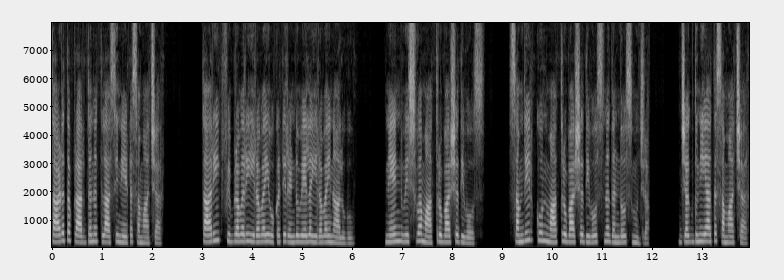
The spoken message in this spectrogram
సాడత ప్రార్థన త్లాసి నేట సమాచార్. తారీఖ్ ఫిబ్రవరి ఇరవై ఒకటి రెండు వేల ఇరవై నాలుగు. నేండ్ విశ్వ మాతృభాష దివోస్. సందీర్ కూన్ మాతృభాష దివోస్న దండోస్ ముజ్ర. జగ్ దునియాత సమాచార్.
